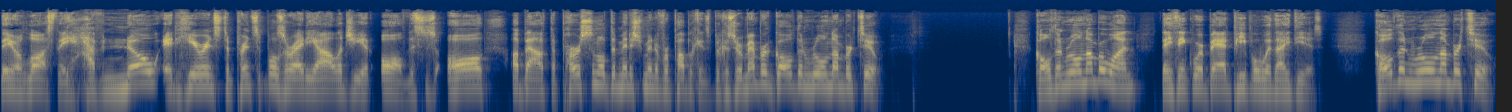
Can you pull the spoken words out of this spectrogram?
They are lost. They have no adherence to principles or ideology at all. This is all about the personal diminishment of Republicans. Because remember golden rule number two. Golden rule number one, they think we're bad people with ideas. Golden rule number two,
